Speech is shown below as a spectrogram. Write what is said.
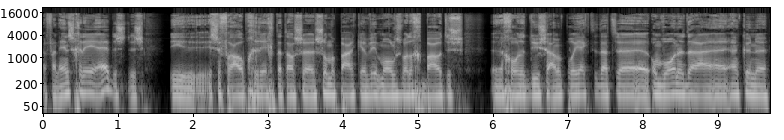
van Enschede. Hè? Dus, dus die is er vooral op gericht dat als zonneparken en windmolens worden gebouwd... Dus grote duurzame projecten dat uh, omwonenden daar aan kunnen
